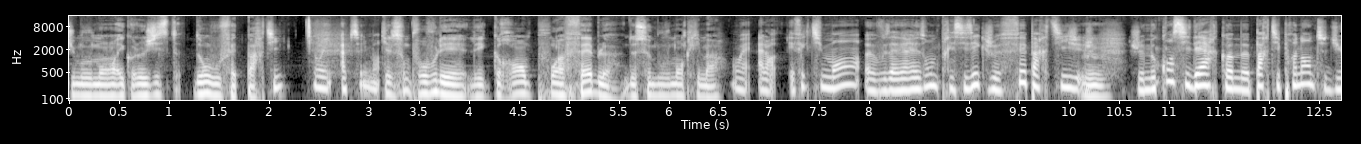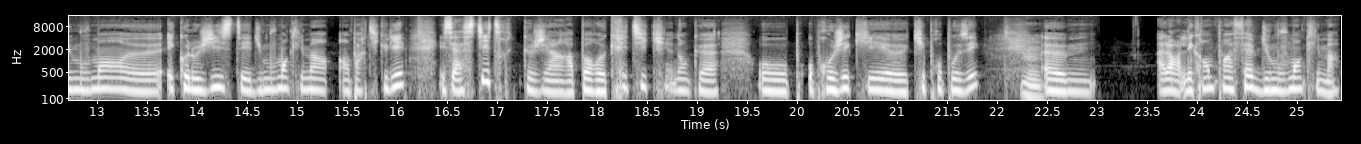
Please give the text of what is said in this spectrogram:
du mouvement écologiste dont vous faites partie. Oui, absolument. Quels sont pour vous les, grands points faibles de ce mouvement climat? Ouais, alors effectivement, euh, vous avez raison de préciser que je fais partie, je, mm. me considère comme partie prenante du mouvement euh, écologiste et du mouvement climat en particulier. Et c'est à ce titre que j'ai un rapport euh, critique donc au, projet qui est, qui est proposé. Mm. Alors, les grands points faibles du mouvement climat.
